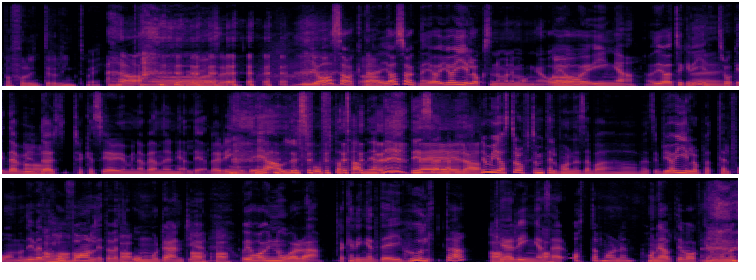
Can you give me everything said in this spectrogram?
varför har du inte ringt mig? Ja. Jag saknar, jag saknar, jag, jag gillar också när man är många och Ja. jag har ju inga. Jag tycker det är jättetråkigt. Där, Ja. där trakasserar jag mina vänner en hel del. Jag ringer dig alldeles för ofta Tanja. Det är så Nej här, då. nej, men jag står ofta med telefonen och så här bara, "Ah, för jag gillar att prata telefon och det är väldigt Aha. ovanligt och väldigt Ja. omodernt ju. Ja, ja. Och jag har ju några, jag kan ringa dig, Hulta. Kan Ja, jag ringa ja. så här åtta på morgonen, hon är alltid vaken, hon, är,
